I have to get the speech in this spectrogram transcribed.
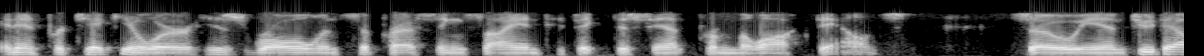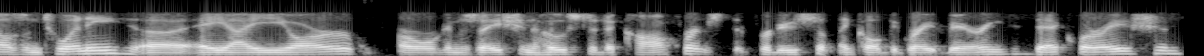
and in particular, his role in suppressing scientific dissent from the lockdowns. So in 2020, uh, AIER, our organization, hosted a conference that produced something called the Great Barrington Declaration.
